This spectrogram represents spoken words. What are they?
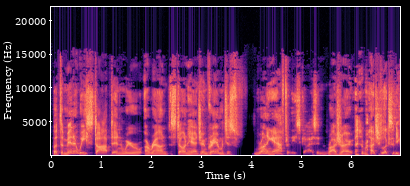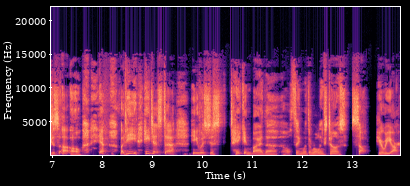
But the minute we stopped and we were around Stonehenge and Gram was just running after these guys and Roger and I, Roger looks at me goes, uh oh. Yeah. But he, he just, uh, he was just taken by the whole thing with the Rolling Stones. So here we are.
